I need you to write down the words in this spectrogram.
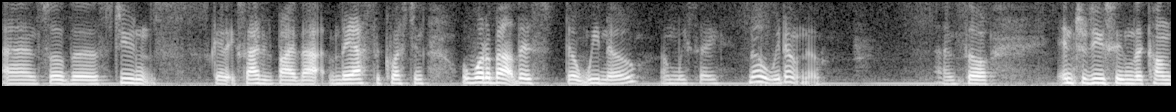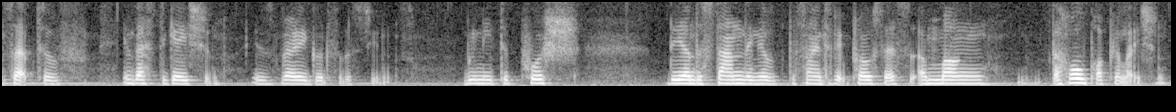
And so the students get excited by that. And they ask the question, well, what about this? Don't we know? And we say, no, we don't know. And so introducing the concept of investigation is very good for the students. We need to push the understanding of the scientific process among the whole population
